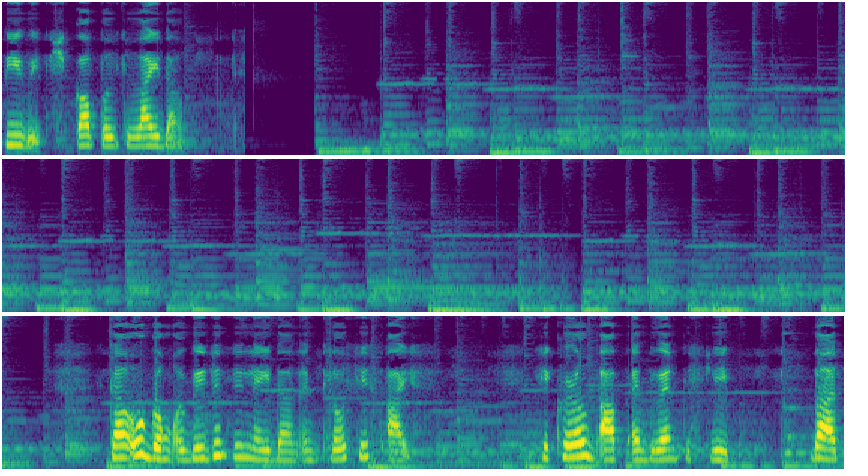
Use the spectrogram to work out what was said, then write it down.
bewitched couple to lie down. Kaugong obediently lay down and closed his eyes. He curled up and went to sleep. But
